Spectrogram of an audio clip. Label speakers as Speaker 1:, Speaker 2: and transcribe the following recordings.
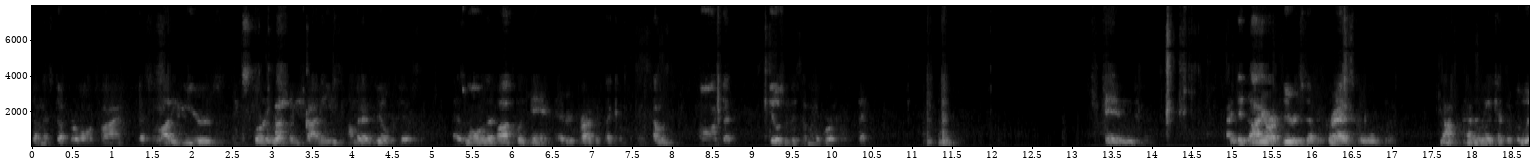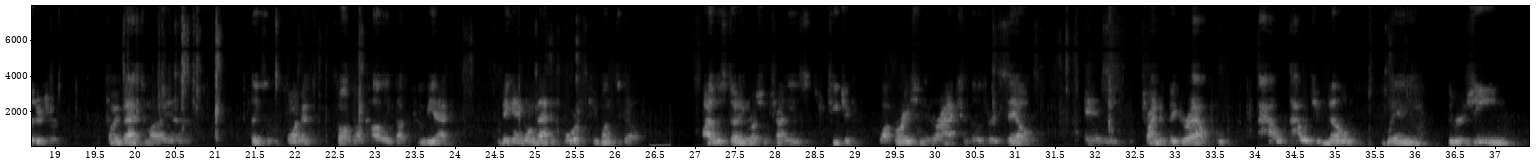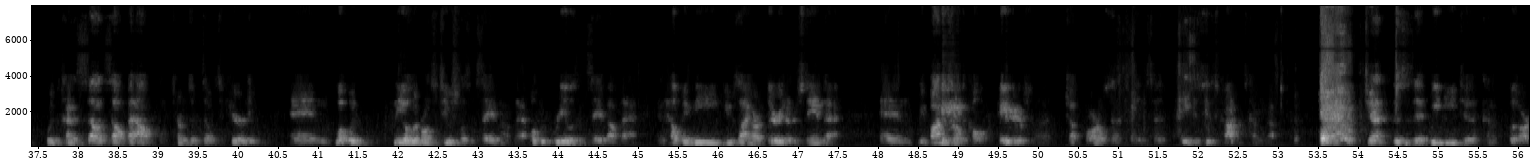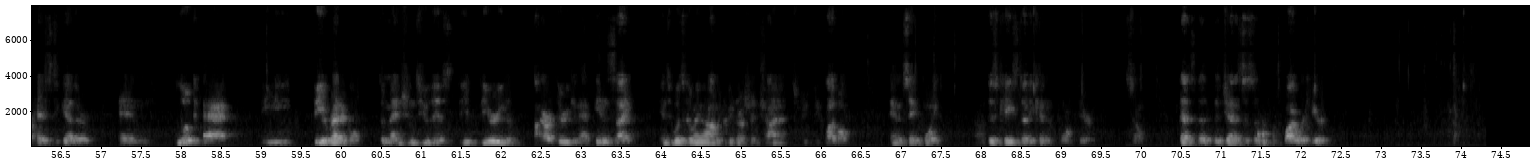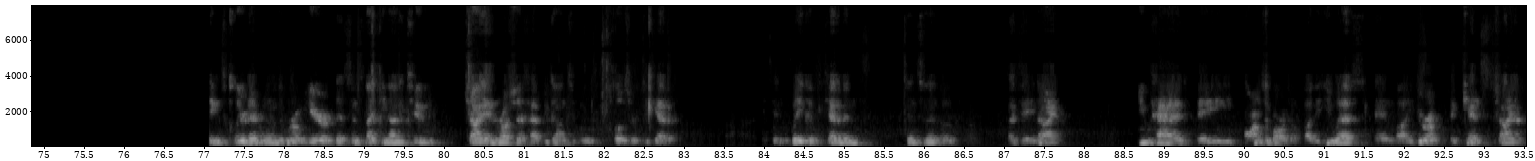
Speaker 1: done that stuff for a long time, that's a lot of years, learning Russian Chinese, I'm gonna build this as long as I possibly can. Every project that can, can come on that deals with this, I'm gonna work with it. And I did IR theory stuff in grad school, but not, haven't really kept up with literature. Coming back to my uh, place of employment, talked to my colleague, Dr. Kubiak, we began going back and forth a few months ago. I was studying Russian-Chinese strategic cooperation, interaction, military sales, and trying to figure out how, how would you know when the regime would kind of sell itself out in terms of its own security? And what would neoliberal institutionalism say about that? What would realism say about that? And helping me use IR theory to understand that. And we finally saw the call for papers. Uh, Chuck Bartles sent me and said, hey, you see this conference coming up? Jeff, this is it. We need to kind of put our heads together and look at the theoretical dimension to this, the theory of IR theory can add insight into what's going on between Russia and China at strategic level, and at the same point, uh, this case study can inform theory. So that's the, the genesis of why we're here. I think it's clear to everyone in the room here that since 1992, China and Russia have begun to move closer together. In the wake of the Tiananmen incident of 1989, you had a arms embargo by the U.S. and by Europe against China,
